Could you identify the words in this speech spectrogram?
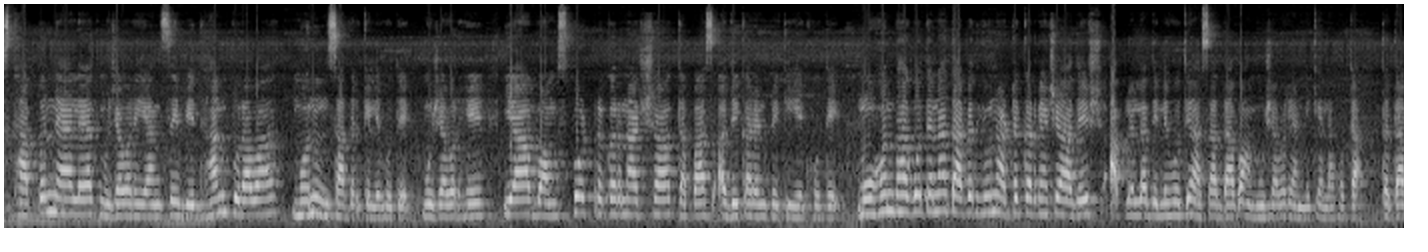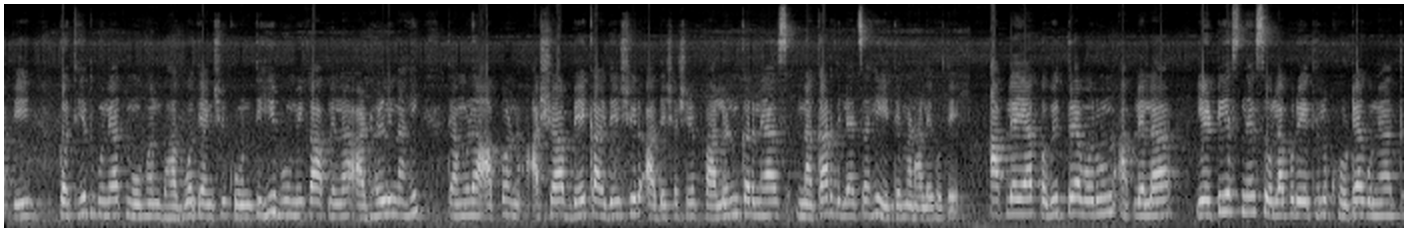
स्थापन न्यायालयात मुजावर यांचे विधान पुरावा म्हणून सादर केले होते. मुजावर हे या बॉम्बस्फोट प्रकरणाच्या तपास अधिकाऱ्यांपैकी एक होते. मोहन भागवत यांना ताब्यात घेऊन अटक करण्याचे आदेश आपल्याला दिले होते असा दावा मुजावर यांनी केला होता. तथापि कथित गुन्ह्यात मोहन भागवत यांची कोणतीही भूमिका आपल्याला आढळली नाही त्यामुळे आपण अशा बेकायदेशीर आदेशाचे पालन करण्यास नकार दिल्याचाही ते म्हणाले होते. आपल्या या पवित्र्यावरून आपल्याला एटीएसने सोलापूर येथील खोट्या गुन्ह्यात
